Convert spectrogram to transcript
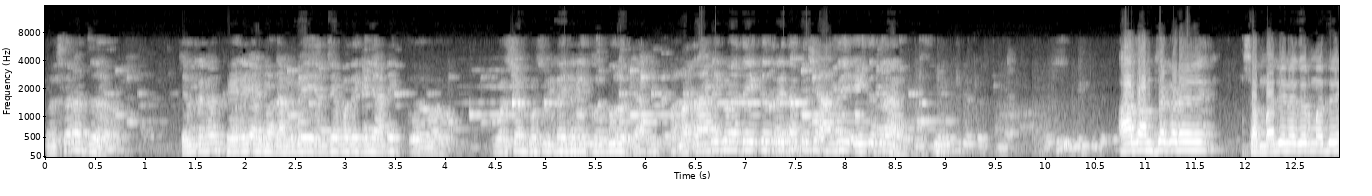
सर आज चंद्रकांत खैरे आणि दानवे यांच्यामध्ये गेले अनेक वर्षांपासून काहीतरी कुरबुर होत्या. मात्र अनेक वेळा ते एकत्र येतात तसे आजही एकत्र आहेत. आज आमच्याकडे संभाजीनगरमध्ये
